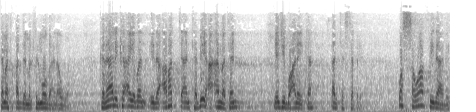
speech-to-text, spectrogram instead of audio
كما تقدم في الموضع الأول. كذلك أيضا إذا أردت أن تبيع أمة يجب عليك أن تستبرئ. والصواب في ذلك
